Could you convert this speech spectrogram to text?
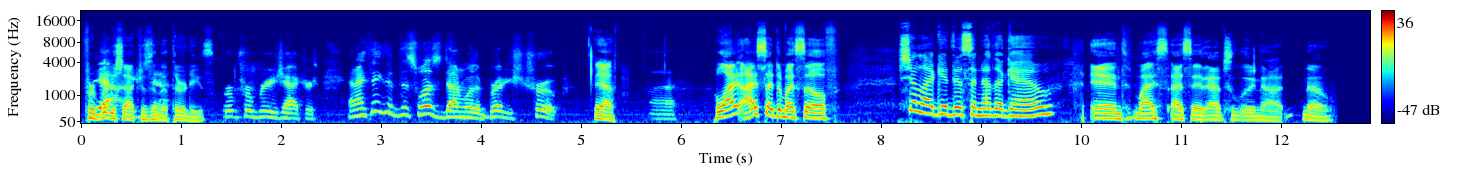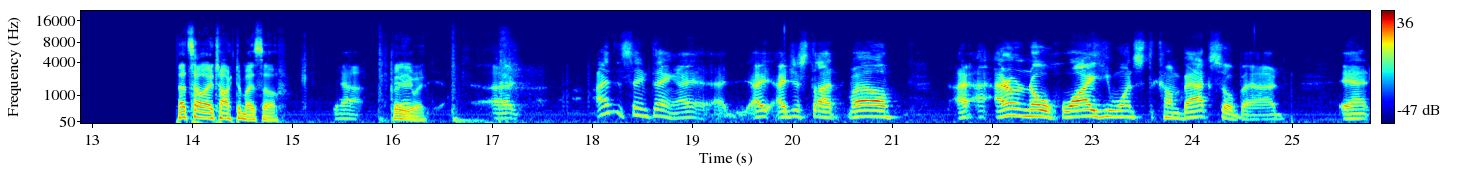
For Yeah, British actors in the 30s. for, for British actors, and I think that this was done with a British troupe. Yeah. Uh, Well, I, I said to myself, Shall I give this another go? and my I said, absolutely not. No. That's how I talk to myself. Yeah. But anyway. uh, I had the same thing. I I, I just thought, well, I, I- don't know why he wants to come back so bad, and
